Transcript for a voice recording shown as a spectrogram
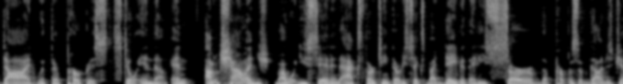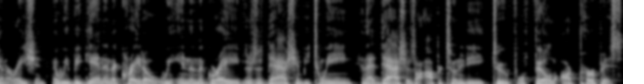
died with their purpose still in them. And I'm challenged by what you said in Acts 13 36 by David that he served the purpose of God's generation. That we begin in the cradle, we end in the grave. There's a dash in between, and that dash is our opportunity to fulfill our purpose.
